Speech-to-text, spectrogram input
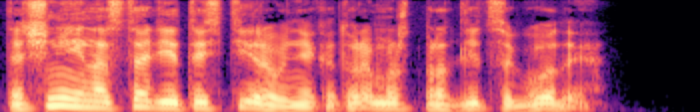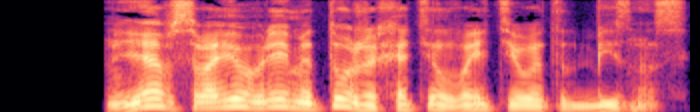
Точнее, на стадии тестирования, которое может продлиться годы. Я в свое время тоже хотел войти в этот бизнес,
